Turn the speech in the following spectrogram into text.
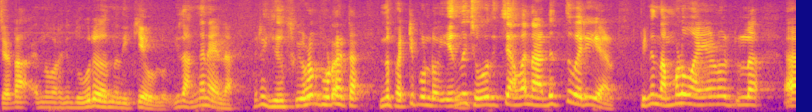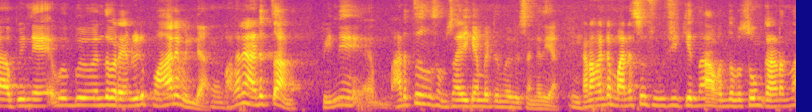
ചേട്ടാ എന്ന് പറഞ്ഞ് ദൂരെ നിന്ന് നിൽക്കേ ഉള്ളൂ. ഇത് അങ്ങനെയല്ല. ഇവിടെ ഏട്ടാ ഇന്ന് പറ്റിപ്പുണ്ടോ? എന്ന് ചോദിച്ച് അവൻ അടുത്ത് വരികയാണ്. പിന്നെ നമ്മൾ അയാളോട്ടുള്ള പിന്നെ എന്ത് പറയാൻ ഒരു പാലമില്ല. വളരെ അടുത്താണ്. പിന്നെ അടുത്ത് നിന്ന് സംസാരിക്കാൻ പറ്റുന്ന ഒരു സംഗതിയാണ്. കാരണം അവന്റെ മനസ്സ് സൂക്ഷിക്കുന്ന അവൻ ദിവസവും കാണുന്ന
